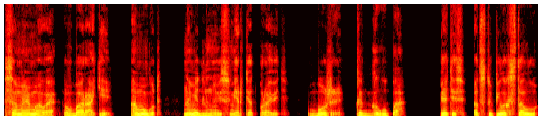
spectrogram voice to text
самое малое в бараке. А могут на медленную смерть отправить. Боже, как глупо. Пятясь, отступила к столу,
